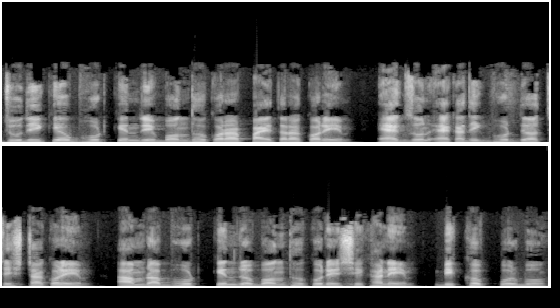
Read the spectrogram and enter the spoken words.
যদি কেউ ভোট কেন্দ্রে বন্ধ করার পায়তারা করে, একজন একাধিক ভোট দেওয়ার চেষ্টা করে, আমরা ভোট কেন্দ্র বন্ধ করে সেখানে বিক্ষোভ করব।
